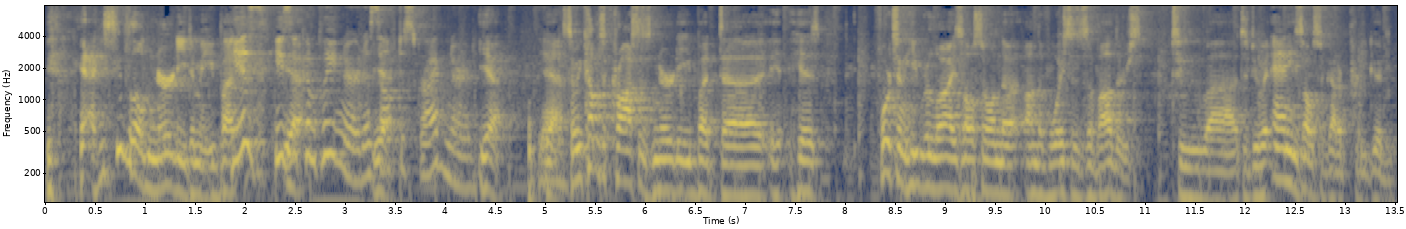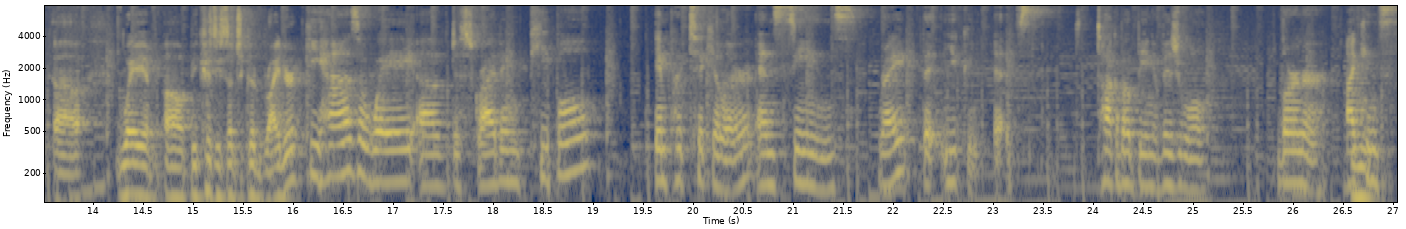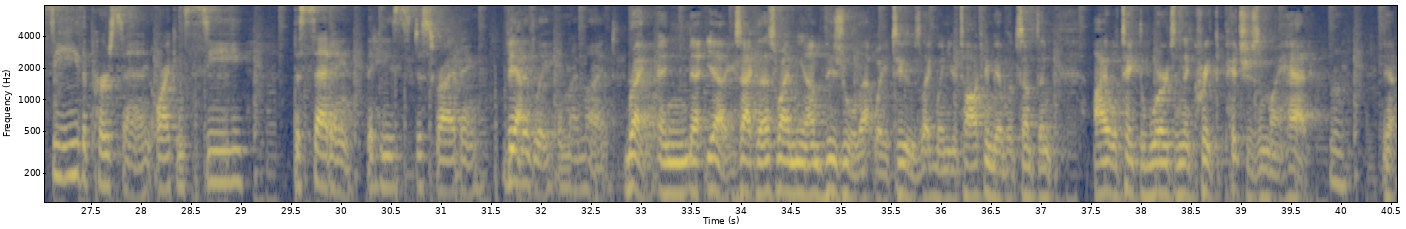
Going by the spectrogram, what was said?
Yeah, he seems a little nerdy to me, but he is. He's yeah. a complete nerd, a yeah. self-described nerd. Yeah. yeah, yeah. So he comes across as nerdy, but uh, his fortunately he relies also on the on the voices of others to uh, to do it, and he's also got a pretty good uh, way of, of because he's such a good writer. He has a way of describing people in particular and scenes, right? That you can talk about being a visual learner. I Mm-hmm. can see the person or I can see the setting that he's describing Yeah. vividly in my mind. Right, and that, yeah, exactly. That's why I mean I'm visual that way too. It's like when you're talking to me about something, I will take the words and then create the pictures in my head. Yeah.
